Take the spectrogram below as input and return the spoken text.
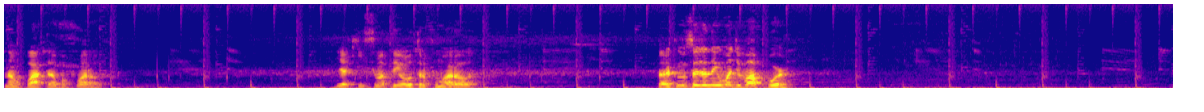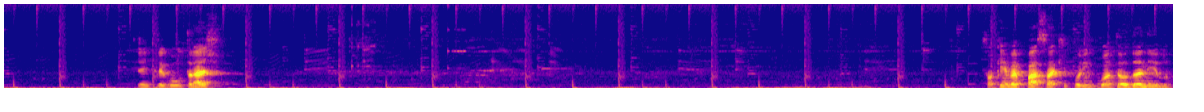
Não, 4, é uma fumarola. E aqui em cima tem outra fumarola. Espero que não seja nenhuma de vapor. Já entregou o traje? Só quem vai passar aqui por enquanto é o Danilo.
